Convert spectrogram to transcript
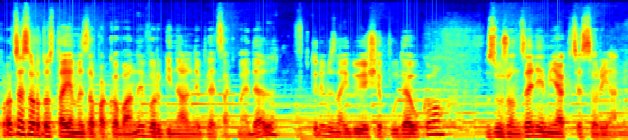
Procesor dostajemy zapakowany w oryginalny plecak Medel, w którym znajduje się pudełko z urządzeniem i akcesoriami.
